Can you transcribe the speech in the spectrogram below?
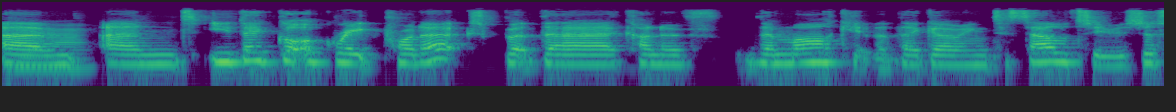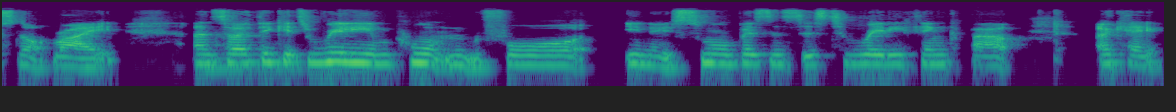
Um, yeah. And you, they've got a great product, but their kind of the market that they're going to sell to is just not right. And so I think it's really important for, you know, small businesses to really think about, okay,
